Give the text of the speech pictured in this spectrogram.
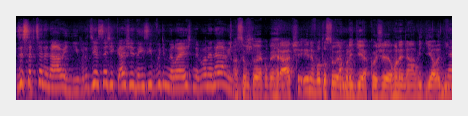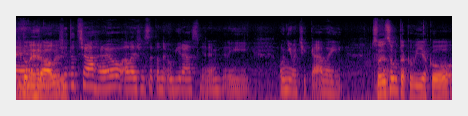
ze srdce nenávidí, protože se říká, že Daisy buď miluješ nebo nenávidíš. A jsou to jakoby hráči i, nebo to jsou jenom Ano. lidi, jako že ho nenávidí, ale nikdy to nehráli? Že to třeba hrajou, ale že se to neubírá směrem, který oni očekávají. Co jsou takový jako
